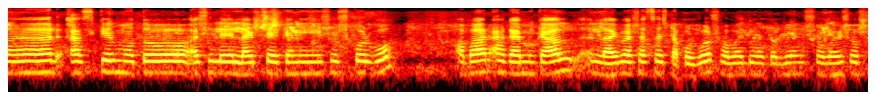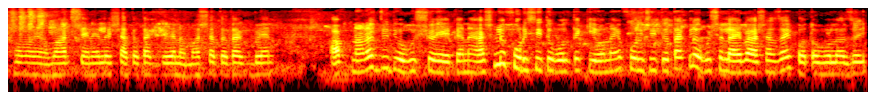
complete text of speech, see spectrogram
আর আজকের মতো আসলে লাইভটা এখানে শেষ করব। আবার আগামীকাল লাইভ আসার চেষ্টা করব। সবাই দোয়া করবেন, সবাই সব সময় আমার চ্যানেলের সাথে থাকবেন, আমার সাথে থাকবেন। আপনারা যদি অবশ্যই এখানে, আসলে পরিচিত বলতে কেউ নাই, পরিচিত থাকলে অবশ্যই লাইভে আসা যায়, কথা বলা যায়।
